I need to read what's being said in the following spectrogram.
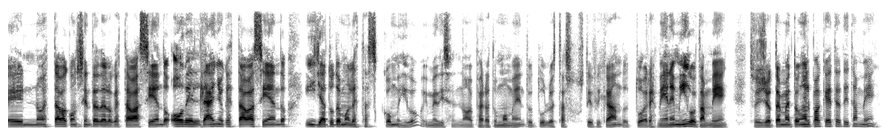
eh, no estaba consciente de lo que estaba haciendo o del daño que estaba haciendo y ya tú te molestas conmigo y me dices, no, espérate un momento, tú lo estás justificando, tú eres mi enemigo también. Entonces yo te meto en el paquete a ti también.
